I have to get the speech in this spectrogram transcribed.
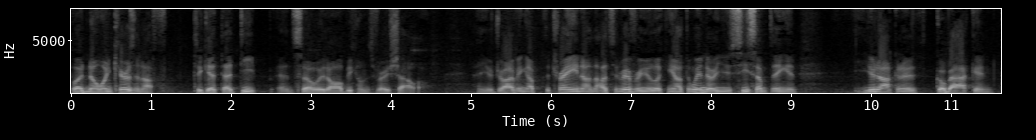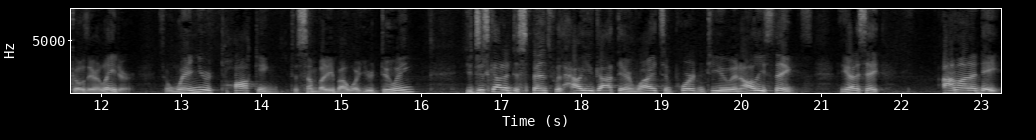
But no one cares enough to get that deep, and so it all becomes very shallow. And you're driving up the train on the Hudson River and you're looking out the window and you see something and you're not going to go back and go there later. So when you're talking to somebody about what you're doing, you just got to dispense with how you got there and why it's important to you and all these things. You got to say, I'm on a date.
